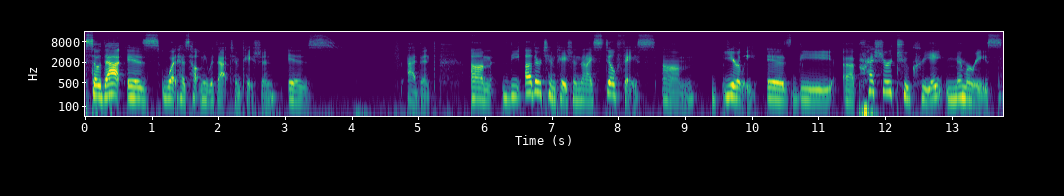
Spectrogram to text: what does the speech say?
so that is what has helped me with that temptation is Advent. Um, the other temptation that I still face um, yearly is the uh, pressure to create memories.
